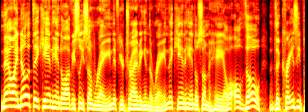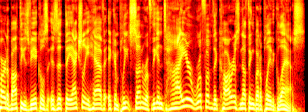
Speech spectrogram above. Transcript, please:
Now, I know that they can handle obviously some rain if you're driving in the rain. They can handle some hail. Although, the crazy part about these vehicles is that they actually have a complete sunroof. The entire roof of the car is nothing but a plate of glass.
